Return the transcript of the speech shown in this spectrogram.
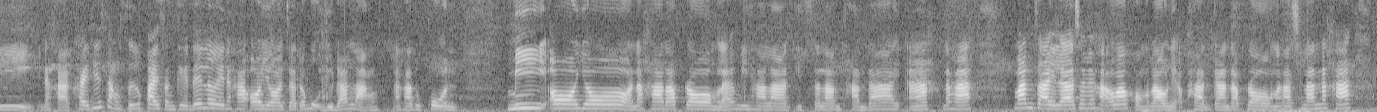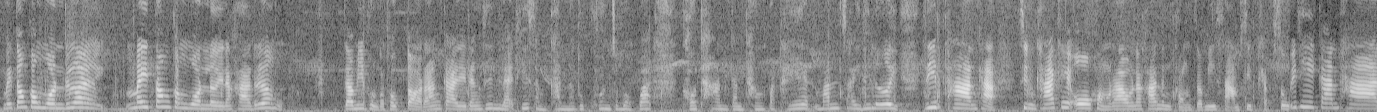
นี่นะคะ ใครที่สั่งซื้อไปสังเกตได้เลยนะคะออยจะระบุอยู่ด้านหลังนะคะ ทุกคนมีออยนะคะ รับรองและมีฮาลาลอิสลามทานได้อะนะคะ มั่นใจแล้วใช่ไหมคะว่าของเราเนี่ยผ่านการรับรองนะคะ ฉะนั้นนะคะ ไม่ต้องกังวลเรื่องไม่ต้องกังวลเลยนะคะ เรื่อง จะมีผลกระทบต่อร่างกายใดทั้งสิ้น และที่สำคัญนะทุกคนจะบอกว่าเขาทานกันทั้งประเทศมั่นใจได้เลย รีบทานค่ะ สินค้า KO ของเรานะคะ1กล่องจะมี 30 แคปซูล วิธีการทาน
